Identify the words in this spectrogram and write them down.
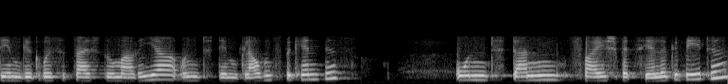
dem Gegrüßet seist du Maria und dem Glaubensbekenntnis und dann zwei spezielle Gebete.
